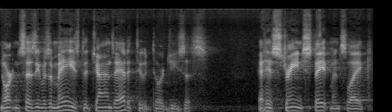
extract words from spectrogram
Norton says he was amazed at John's attitude toward Jesus, at his strange statements like,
